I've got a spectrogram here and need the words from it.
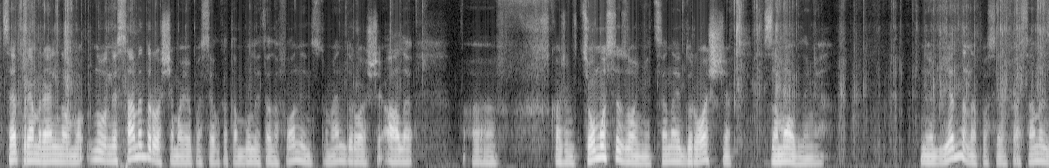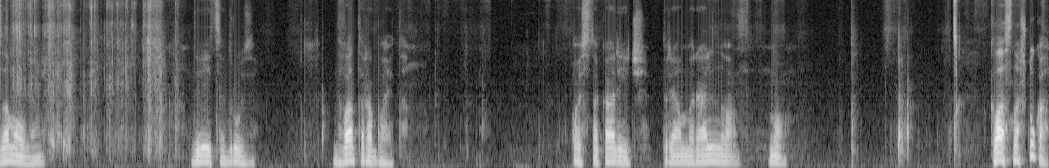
Це прям реально, ну, не саме дорожча моя посилка, там були телефони, інструмент дорожчий, але, е, скажімо, в цьому сезоні це найдорожче замовлення. Не об'єднана посилка, а саме замовлення. Дивіться, друзі. 2 терабайта. Ось така річ. Прям реально, ну. Класна штука.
